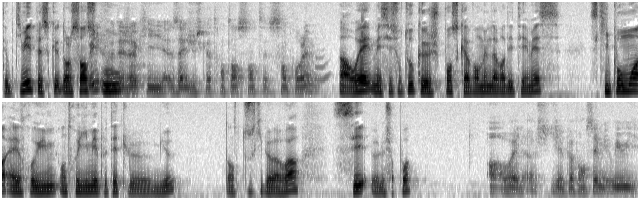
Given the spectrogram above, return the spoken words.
Tu es optimiste parce que dans le sens Oui, il faut où. déjà qu'ils aillent jusqu'à 30 ans sans, sans problème. Ah ouais, mais c'est surtout que je pense qu'avant même d'avoir des TMS, ce qui pour moi est entre guillemets- peut-être le mieux dans tout ce qu'ils peuvent avoir, c'est euh, le surpoids. Oh ouais, là, j'y avais pas pensé, mais oui, oui.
